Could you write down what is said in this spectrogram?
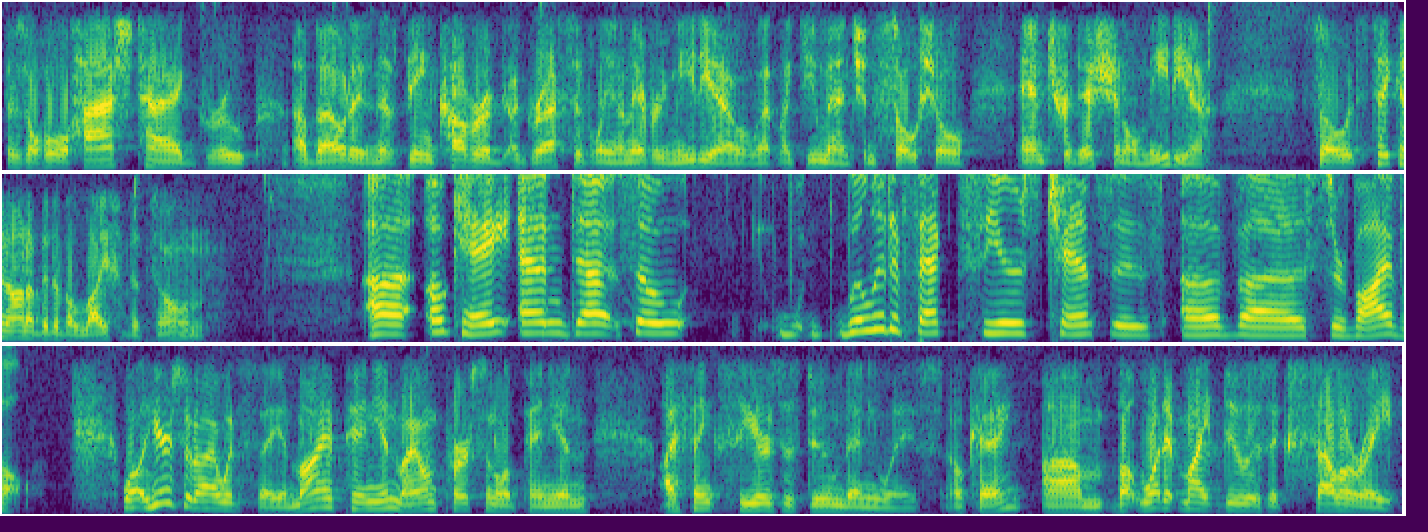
there's a whole hashtag group about it, and it's being covered aggressively on every media, like you mentioned, social and traditional media. So it's taken on a bit of a life of its own. Uh, okay, and uh, so will it affect Sears' chances of uh, survival? Well, here's what I would say. In my opinion, my own personal opinion, I think Sears is doomed anyways. Okay, um, but what it might do is accelerate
